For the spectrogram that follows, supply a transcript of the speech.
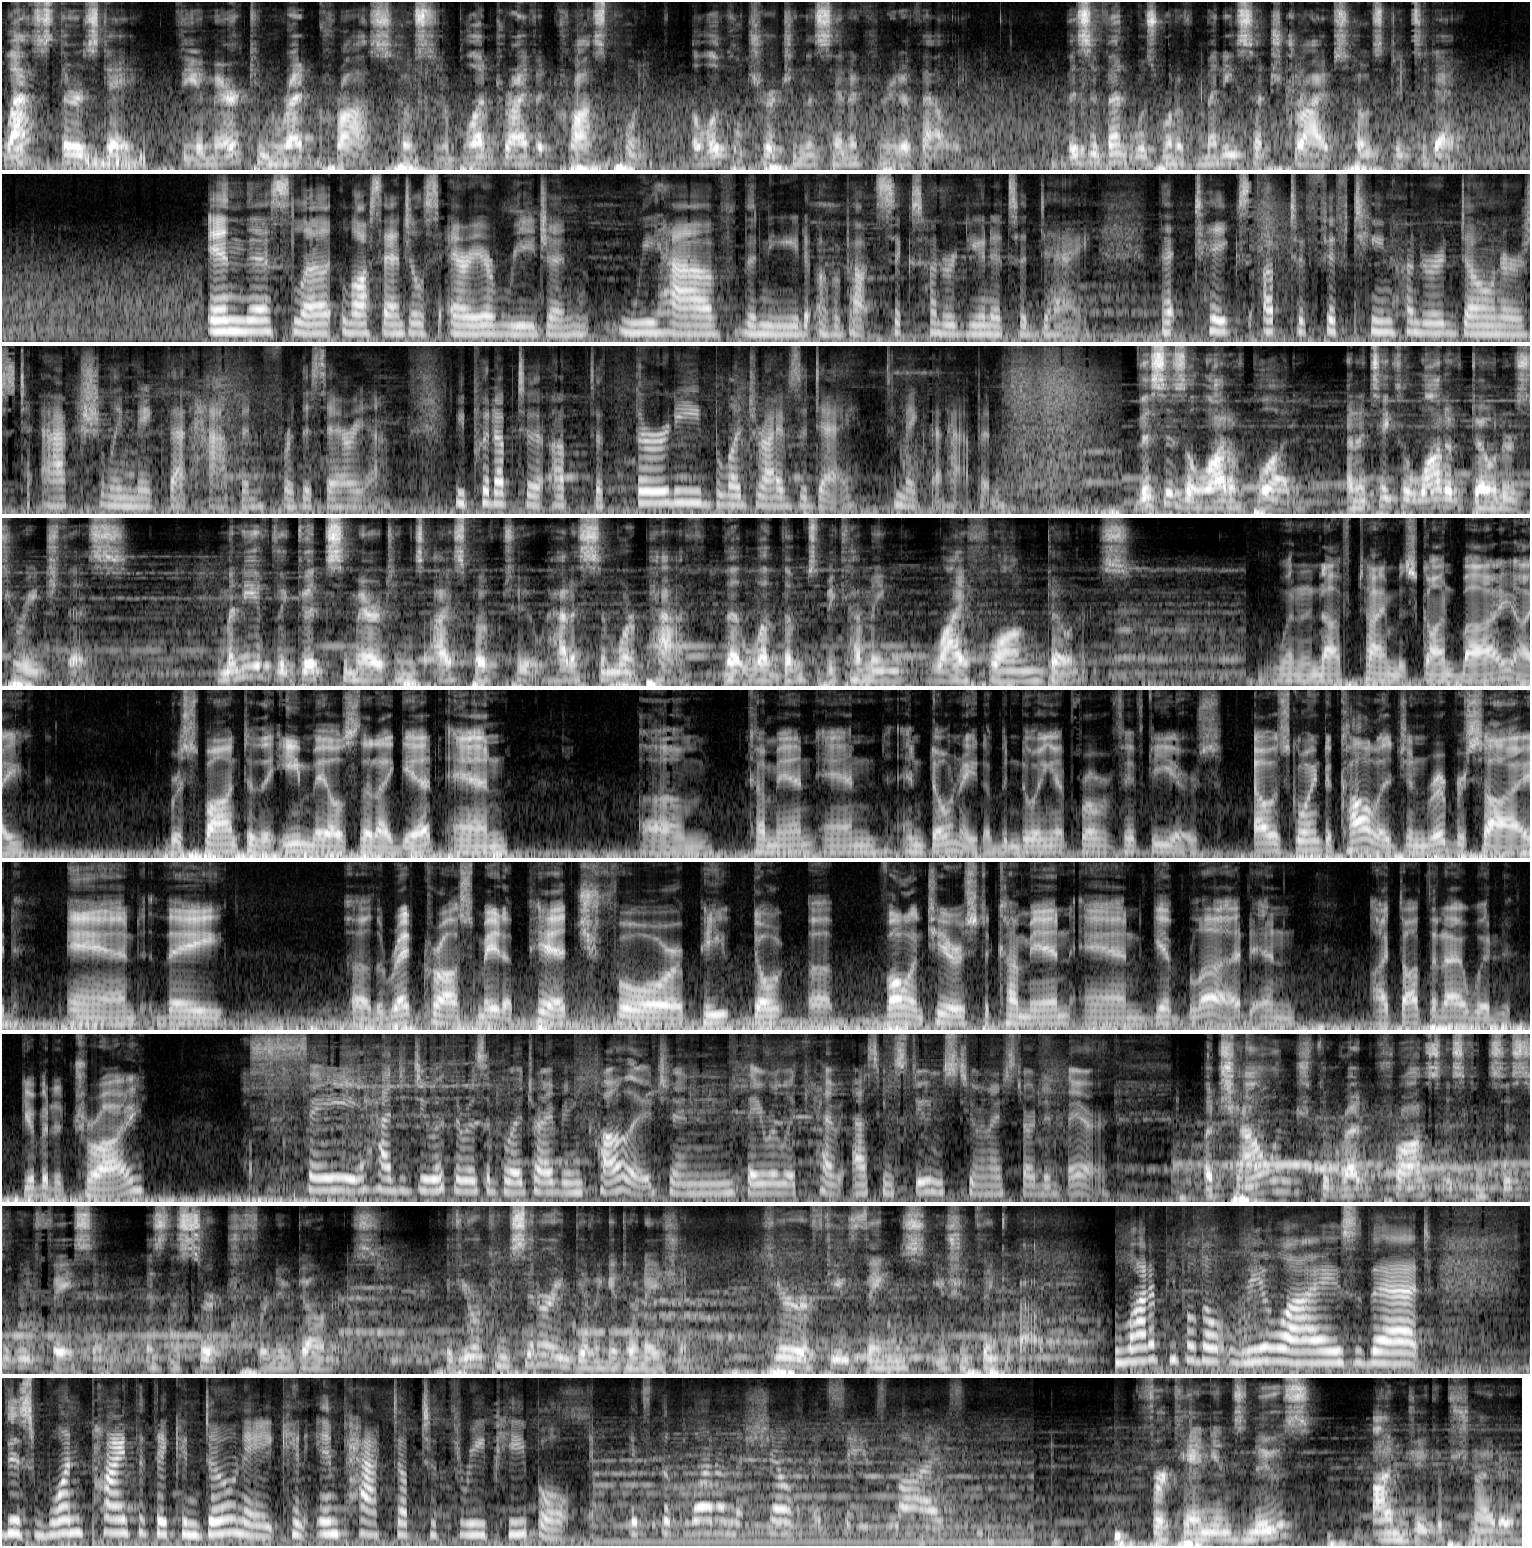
Last Thursday, the American Red Cross hosted a blood drive at Crosspoint, a local church in the Santa Clarita Valley. This event was one of many such drives hosted today. In this Los Angeles area region, we have the need of about 600 units a day. That takes up to 1,500 donors to actually make that happen for this area. We put up to up to 30 blood drives a day to make that happen. This is a lot of blood, and it takes a lot of donors to reach this. Many of the Good Samaritans I spoke to had a similar path that led them to becoming lifelong donors. When enough time has gone by, I respond to the emails that I get and um, come in and, and donate. I've been doing it for over 50 years. I was going to college in Riverside and they, uh, the Red Cross made a pitch for pe- don't, uh, volunteers to come in and give blood and I thought that I would give it a try. Say it had to do with there was a blood drive in college and they were like asking students to and I started there. A challenge the Red Cross is consistently facing is the search for new donors. If you are considering giving a donation, here are a few things you should think about. A lot of people don't realize that this one pint that they can donate can impact up to three people. It's the blood on the shelf that saves lives. For Canyons News, I'm Jacob Schneider.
